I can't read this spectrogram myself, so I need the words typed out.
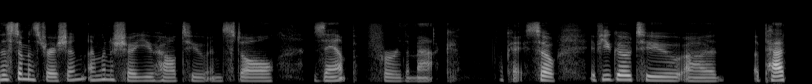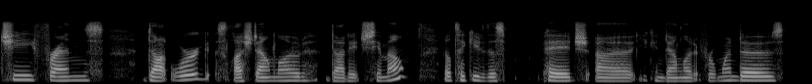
this demonstration, I'm going to show you how to install XAMPP for the Mac. Okay, so if you go to uh, apachefriends.org slash download.html, it'll take you to this page. Uh, you can download it for Windows,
